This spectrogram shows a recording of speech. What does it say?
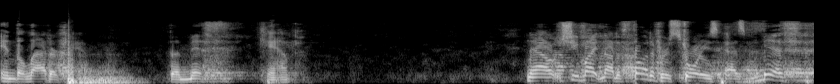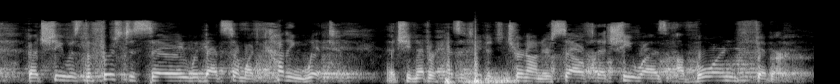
in the latter camp, the myth camp. Now, she might not have thought of her stories as myth, but she was the first to say, with that somewhat cutting wit, that she never hesitated to turn on herself, that she was a born fibber,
